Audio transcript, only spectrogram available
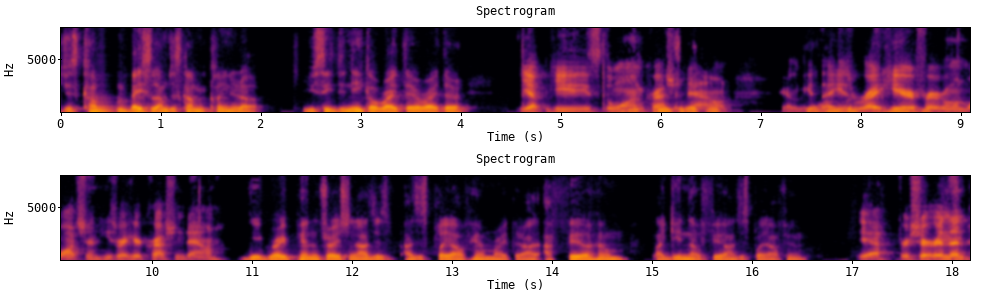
just come. Basically, I'm just coming clean it up. You see Denico right there, right there. Yep, he's the one crashing down. Here, let me get yeah, that. He's right here for everyone watching. He's right here crashing down. Get great penetration. I just I just play off him right there. I, I feel him like getting upfield. I just play off him. Yeah, for sure. And then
